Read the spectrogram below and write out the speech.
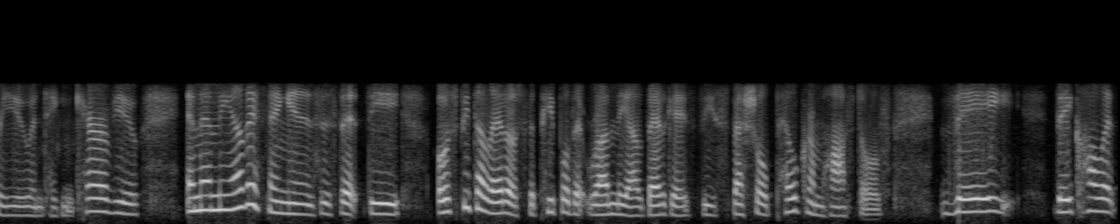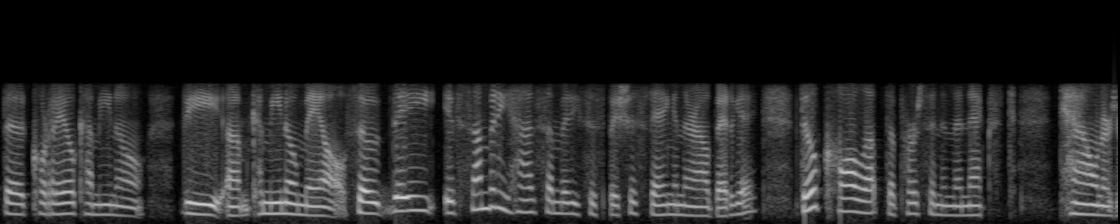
for you and taking care of you. And then the other thing is is that the hospitaleros the people that run the albergues these special pilgrim hostels they they call it the correo camino the um camino mail so they if somebody has somebody suspicious staying in their albergue they'll call up the person in the next town or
